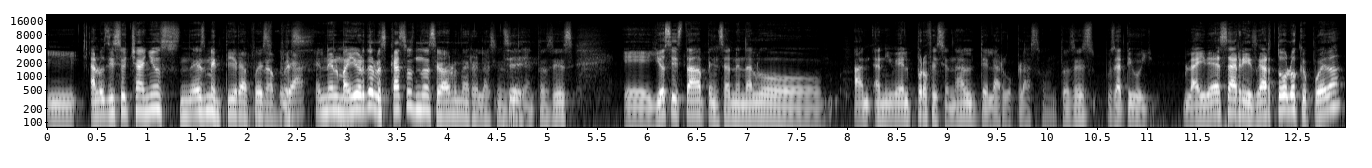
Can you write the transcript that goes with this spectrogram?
Y a los 18 años es mentira, pues. pues. en el mayor de los casos no se va a dar una relación seria. Entonces, eh, yo sí estaba pensando en algo a, nivel profesional de largo plazo. Entonces, o sea, digo, la idea es arriesgar todo lo que pueda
